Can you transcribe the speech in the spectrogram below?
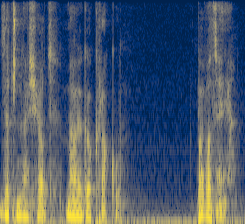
zaczyna się od małego kroku. Powodzenia.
